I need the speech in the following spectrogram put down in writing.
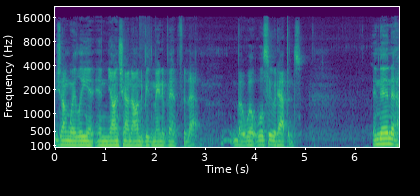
Zhang Weili and, and Yan Xiaonan to be the main event for that, but we'll we'll see what happens. And then,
